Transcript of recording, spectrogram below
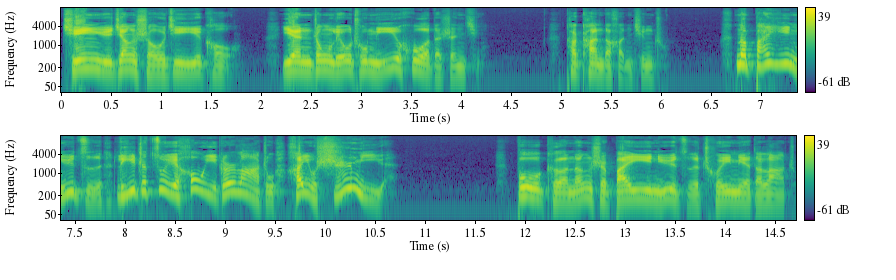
秦宇将手机一扣，眼中流出迷惑的神情。他看得很清楚，那白衣女子离着最后一根蜡烛还有十米远，不可能是白衣女子吹灭的蜡烛。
